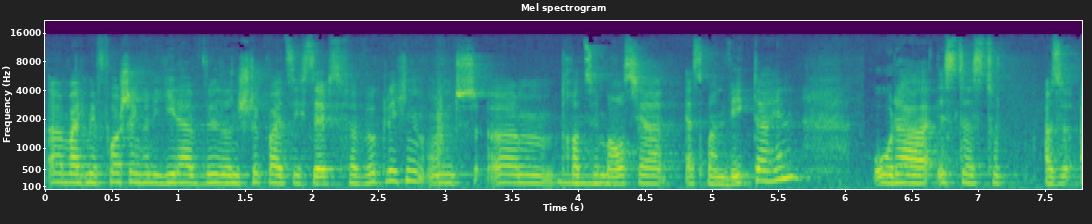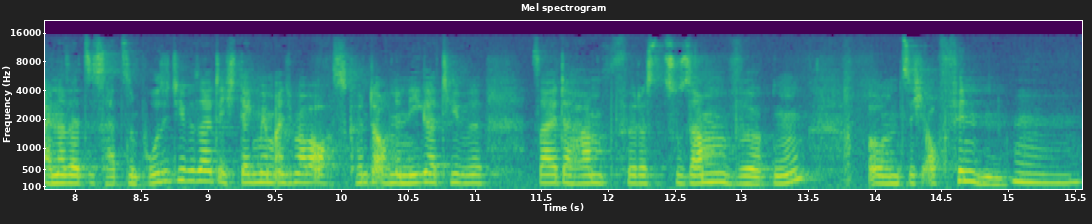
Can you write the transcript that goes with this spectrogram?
Äh, weil ich mir vorstellen könnte, jeder will so ein Stück weit sich selbst verwirklichen und ähm, trotzdem mhm. brauchst du ja erstmal einen Weg dahin. Oder ist das also einerseits hat es eine positive Seite, ich denke mir manchmal aber auch, es könnte auch eine negative Seite haben für das Zusammenwirken und sich auch finden. Mhm.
